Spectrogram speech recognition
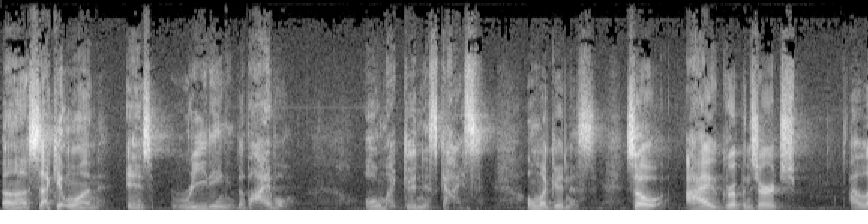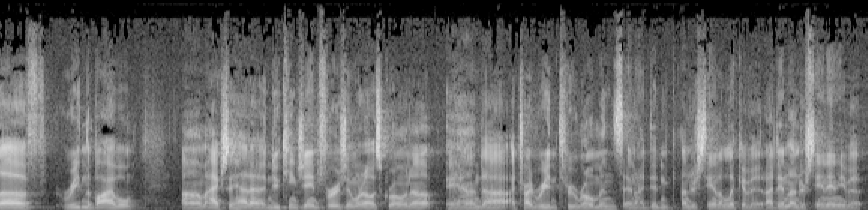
Uh, second one is reading the Bible. Oh my goodness, guys. Oh my goodness. So I grew up in church. I love reading the Bible. Um, I actually had a New King James Version when I was growing up, and uh, I tried reading through Romans, and I didn't understand a lick of it. I didn't understand any of it.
